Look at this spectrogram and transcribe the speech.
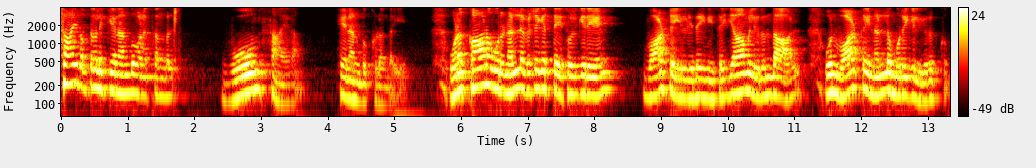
சாய் பக்தர்களுக்கு என் அன்பு வணக்கங்கள். ஓம் சாய்ராம். என் அன்பு குழந்தையே உனக்கான ஒரு நல்ல விஷயத்தை சொல்கிறேன். வாழ்க்கையில் இதை நீ செய்யாமல் இருந்தால் உன் வாழ்க்கை நல்ல முறையில் இருக்கும்.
